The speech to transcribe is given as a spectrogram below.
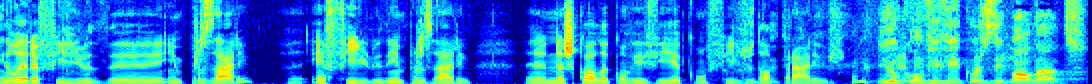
Ele era filho de empresário, eh, é filho de empresário. Eh, na escola convivia com filhos de operários. E eu convivi com as desigualdades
